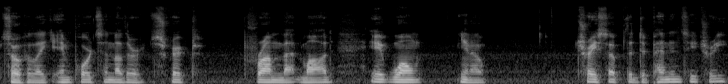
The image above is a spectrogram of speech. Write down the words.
So if it like imports another script from that mod, it won't, you know, trace up the dependency tree.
